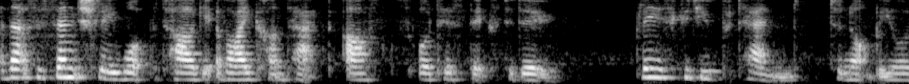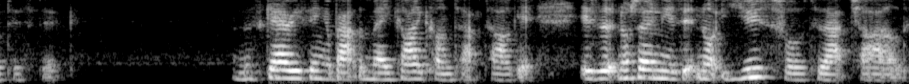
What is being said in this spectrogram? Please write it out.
and that's essentially what the target of eye contact asks autistics to do. Please could you pretend to not be autistic? And the scary thing about the make eye contact target is that not only is it not useful to that child,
